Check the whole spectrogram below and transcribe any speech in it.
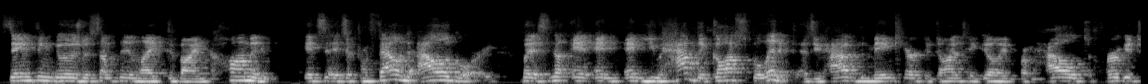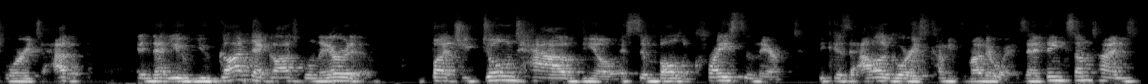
Same thing goes with something like Divine Comedy. It's it's a profound allegory, but it's not and, and, and you have the gospel in it as you have the main character Dante going from hell to purgatory to heaven. And that you you've got that gospel narrative but you don't have you know a symbol of Christ in there because the allegory is coming from other ways. And I think sometimes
